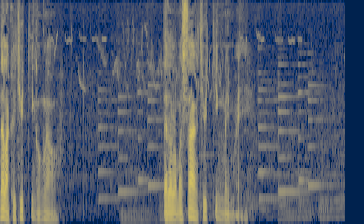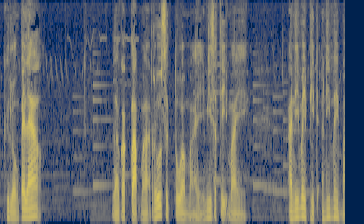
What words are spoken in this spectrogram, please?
นั่นแหละคือชีวิตจริงของเรา แต่เราเรามาสร้างชีวิตจริงใหม่คือหลงไปแล้ว เราก็กลับมารู้สึกตัวใหม่ มีสติใหม่ อันนี้ไม่ผิด อันนี้ไม่บ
